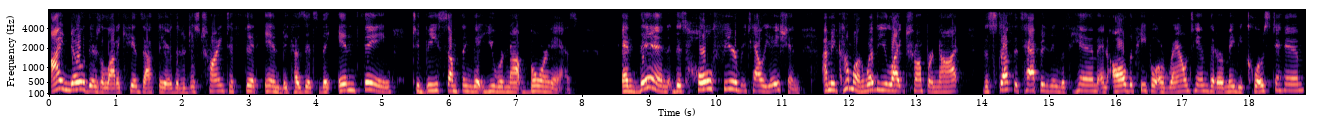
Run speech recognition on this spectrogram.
I know there's a lot of kids out there that are just trying to fit in because it's the in thing to be something that you were not born as. And then this whole fear of retaliation. I mean, come on, whether you like Trump or not, the stuff that's happening with him and all the people around him that are maybe close to him,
